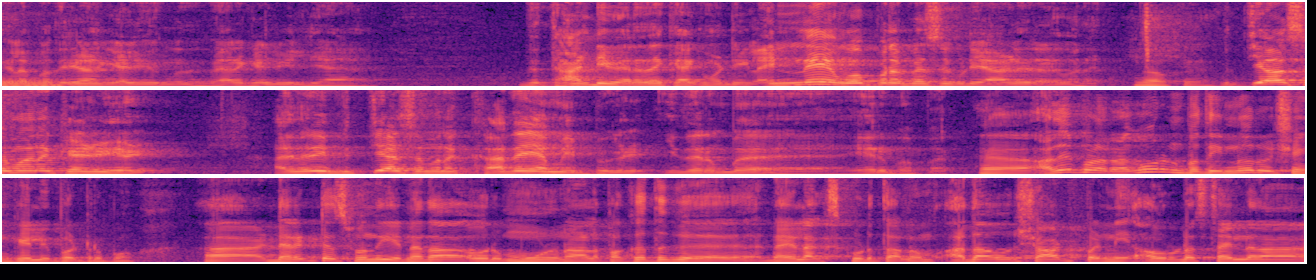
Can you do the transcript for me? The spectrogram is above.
சில பத்திரிகையான கேள்வி வேற கேள்வி இல்லையா? இதை தாண்டி வேற எதாவது கேட்க மாட்டீங்களா? இன்னே ஓப்பனாக பேசக்கூடிய ஆளு ரகுவரன். வித்தியாசமான கேள்விகள். அது மாதிரி வித்தியாசமான கதை அமைப்புகள் இதை ரொம்ப ஏறுபப்பார். அதே போல் ரகுவரன் பற்றி இன்னொரு விஷயம் கேள்விப்பட்டிருப்போம். டைரக்டர்ஸ் வந்து என்னதான் ஒரு மூணு நாலு பக்கத்துக்கு டைலாக்ஸ் கொடுத்தாலும் அதை அவர் ஷார்ட் பண்ணி அவரோட ஸ்டைலில் தான்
